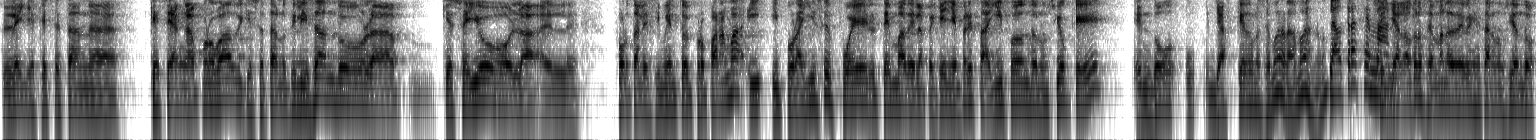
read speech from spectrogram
leyes que se están... Eh, que se han aprobado y que se están utilizando, la, qué sé yo, el fortalecimiento del ProPanamá, y, y por allí se fue el tema de la pequeña empresa. Allí fue donde anunció que en dos, ya queda una semana nada más, ¿no? La otra semana. Sí, ya la otra semana debes estar anunciando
